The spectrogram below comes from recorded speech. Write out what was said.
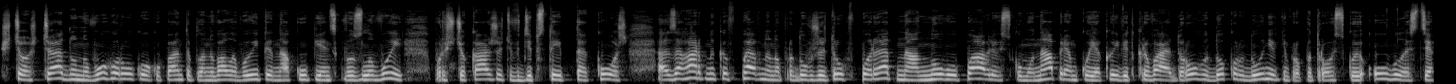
що ще до нового року окупанти планували вийти на Куп'янськ-Вузловий. Про що кажуть в Діпстейт також. Загарбники впевнено продовжують рух вперед на Новопавлівському напрямку, який відкриває дорогу до кордонів Дніпропетровської області.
